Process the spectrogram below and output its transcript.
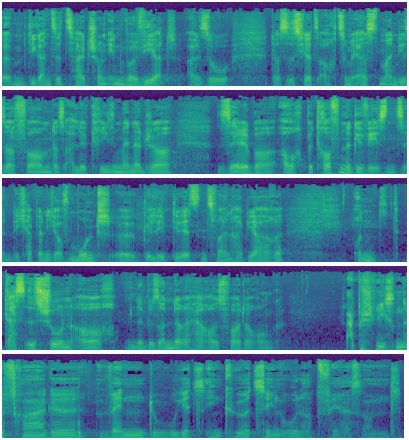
ähm, die ganze Zeit schon involviert. Also das ist jetzt auch zum ersten Mal in dieser Form, dass alle Krisenmanager selber auch Betroffene gewesen sind. Ich habe ja nicht auf dem Mond äh, gelebt die letzten zweieinhalb Jahre. Und das ist schon auch eine besondere Herausforderung. Abschließende Frage, wenn du jetzt in Kürze in Urlaub fährst und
